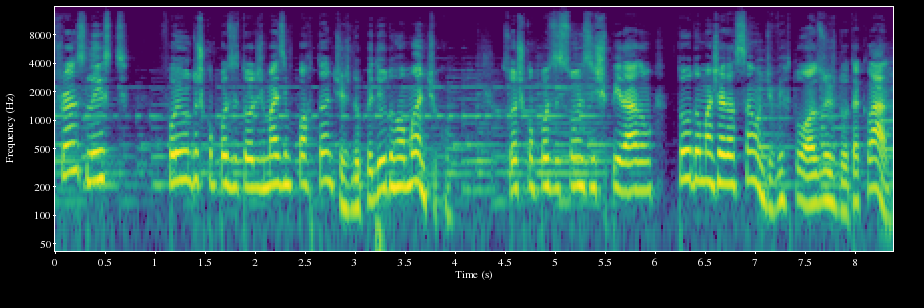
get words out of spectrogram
Franz Liszt foi um dos compositores mais importantes do período romântico. Suas composições inspiraram toda uma geração de virtuosos do teclado.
